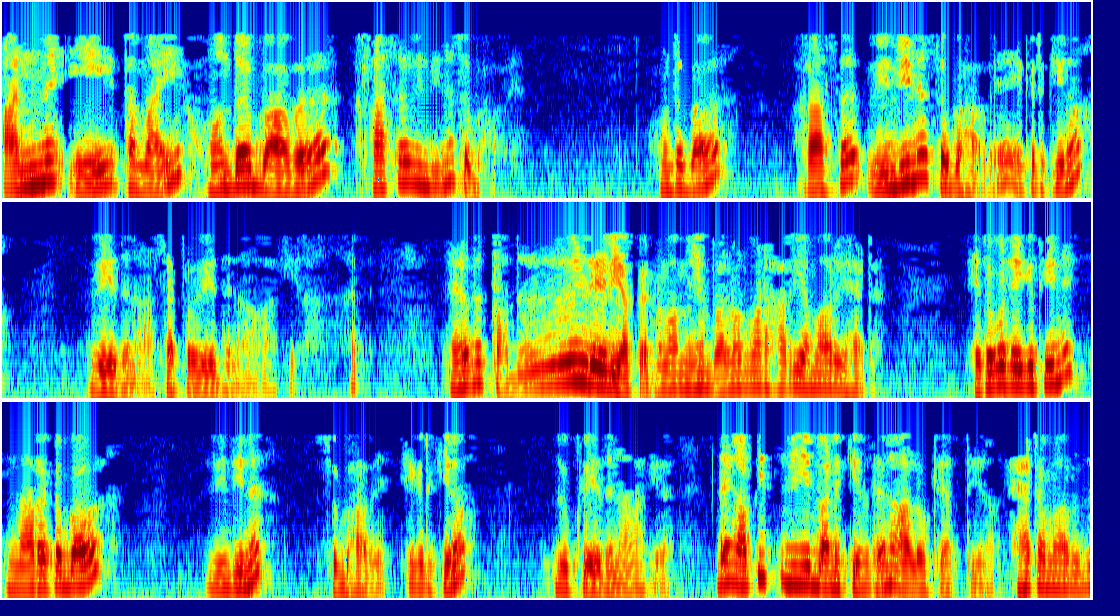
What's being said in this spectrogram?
අන්න ඒ තමයි හොඳ බව රස විඳින ස්වභාවය. හොඳ බව රස විඳින ස්වභාවය. ඒකට කියනවා වේදනා සැප වේදනාව කියලා. හරි එහෙනම් තද ඉරේලියක් කරනවා මම මෙහෙම බලනකොට මට හරි අමාරුයි හැට එතකොට ඒකේ තියෙන්නේ නරක බව විඳින ස්වභාවය. ඒකට කියනවා දුක් වේදනා කියලා. දැන් අපිත් මේ බණ කියන තැන ආලෝකයක් තියෙනවා. ඇහැට අමාරුද?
